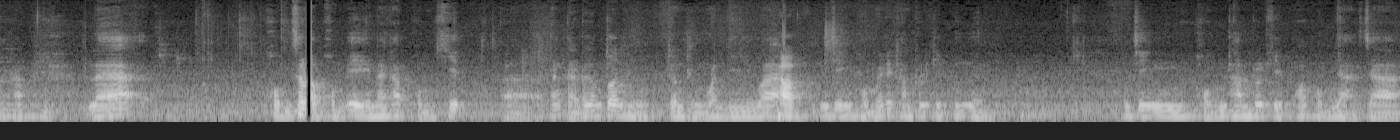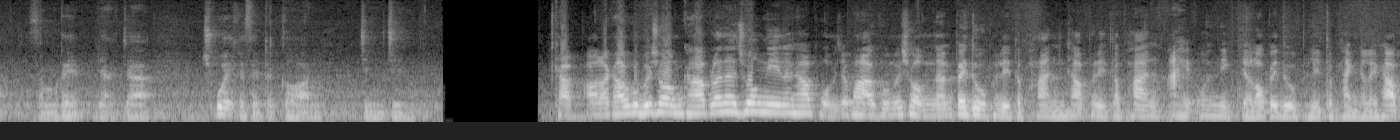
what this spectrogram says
นะครับและผมสำหรับผมเองนะครับ ผมคิดเอ่อตั้งแต่เริ่มต้นถึงจนถึงวันนี้ว่าครับจริงๆ ผมไม่ได้ทำธุรกิจเพื่อเงินจริงๆ ผมทำธุรกิจเพราะผมอยากจะสำเร็จอยากจะช่วยเกษตรกรจริง ครับเอาละครับคุณผู้ชมครับ แล้วในช่วงนี้นะครับผมจะพาคุณผู้ชมนั้นไปดูผลิตภัณฑ์ครับผลิตภัณฑ์ไอออนิกเดี๋ยวเราไปดูผลิตภัณฑ์กันเลยครับ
